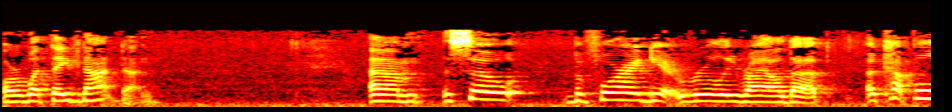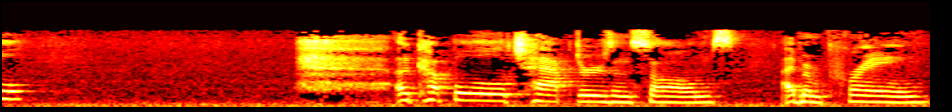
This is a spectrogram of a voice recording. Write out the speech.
or what they've not done. Um, so before I get really riled up, a couple a couple chapters in Psalms I've been praying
